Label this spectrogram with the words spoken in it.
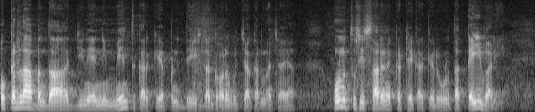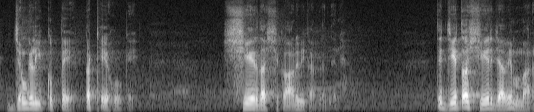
ਉਹ ਇਕੱਲਾ ਬੰਦਾ ਜਿਹਨੇ ਇੰਨੀ ਮਿਹਨਤ ਕਰਕੇ ਆਪਣੇ ਦੇਸ਼ ਦਾ ਗੌਰਵ ਉੱਚਾ ਕਰਨਾ ਚਾਹਿਆ, ਉਹਨੂੰ ਤੁਸੀਂ ਸਾਰਿਆਂ ਨੇ ਇਕੱਠੇ ਕਰਕੇ ਰੋਲਤਾ ਕਈ ਵਾਰੀ ਜੰਗਲੀ ਕੁੱਤੇ ਇਕੱਠੇ ਹੋ ਕੇ। ਸ਼ੇਰ ਦਾ ਸ਼ਿਕਾਰ ਵੀ ਕਰ ਲੈਂਦੇ ਨੇ। ਤੇ ਜੇ ਤਾਂ ਸ਼ੇਰ ਜਾਵੇ ਮਰ।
